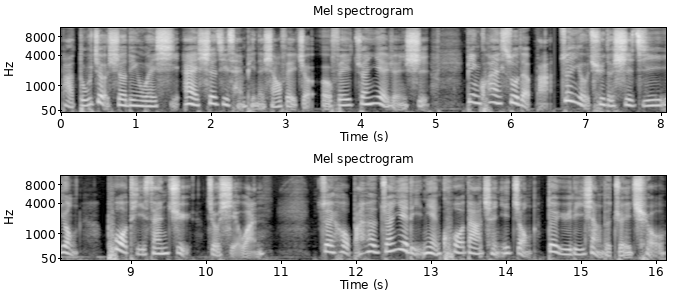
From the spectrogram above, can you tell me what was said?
把读者设定为喜爱设计产品的消费者，而非专业人士。并快速的把最有趣的事迹用破题三句就写完，最后把他的专业理念扩大成一种对于理想的追求。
